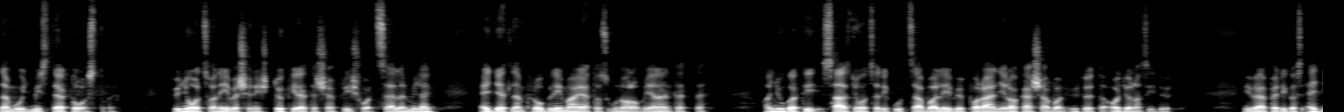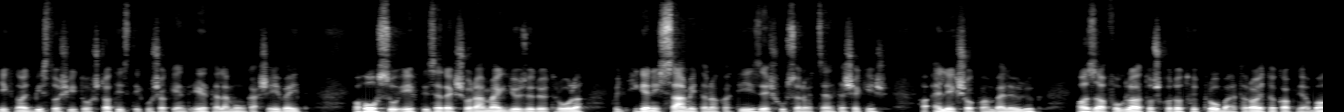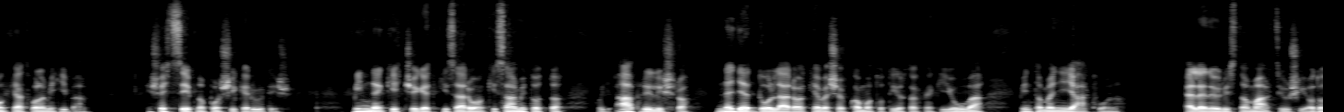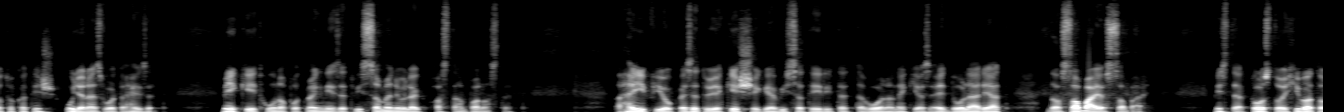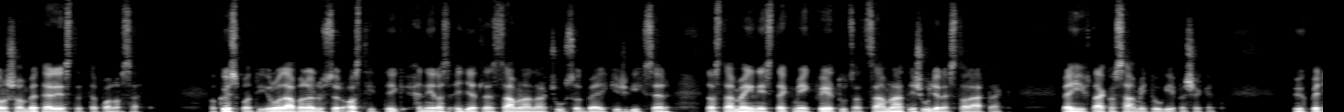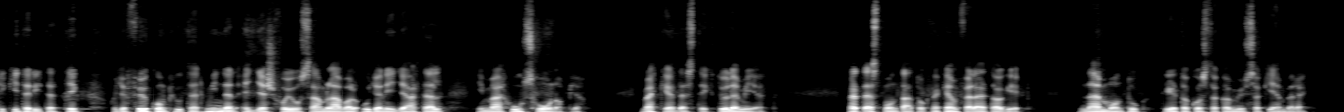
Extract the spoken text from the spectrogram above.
Nem úgy Mr. Tolstoy. Ő 80 évesen is tökéletesen friss volt szellemileg, egyetlen problémáját az unalom jelentette. A nyugati 108. utcában lévő parányi lakásában ütötte agyon az időt. Mivel pedig az egyik nagy biztosító statisztikusaként élte le munkás éveit, a hosszú évtizedek során meggyőződött róla, hogy igenis számítanak a 10 és 25 centesek is, ha elég sok van belőlük, azzal foglalatoskodott, hogy próbálta rajta kapni a bankját valami hibán. És egy szép napon sikerült is. Minden kétséget kizáróan kiszámította, hogy áprilisra negyed dollárral kevesebb kamatot írtak neki jóvá, mint amennyi járt volna. Ellenőrizte a márciusi adatokat is, ugyanez volt a helyzet. Még két hónapot megnézett visszamenőleg, aztán panaszt tett. A helyi fiók vezetője készséggel visszatérítette volna neki az egy dollárját, de a szabály a szabály. Mr. Tolstoy hivatalosan beterjesztette panaszát. A központi irodában először azt hitték, ennél az egyetlen számlánál csúszott be egy kis gigszer, de aztán megnéztek még fél tucat számlát, és ugyanezt találták. Behívták a számítógépeseket. Ők pedig kiderítették, hogy a főkomputer minden egyes folyószámlával ugyanígy járt el, immár húsz hónapja. Megkérdezték tőle miért. Mert ezt mondtátok nekem, felelte a gép. Nem mondtuk, tiltakoztak a műszaki emberek.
